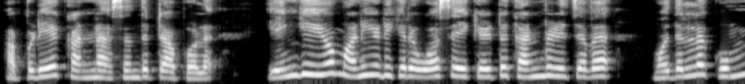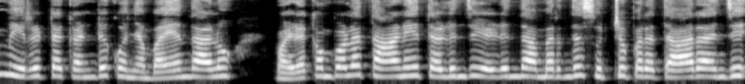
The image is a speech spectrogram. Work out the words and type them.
அப்படியே கண் அசந்துட்டா போல. எங்கேயோ மணி அடிக்கிற ஓசையை கேட்டு கண் விழிச்சவ முதல்ல கும் இருட்டை கண்டு கொஞ்சம் பயந்தாலும் வழக்கம் போல தானே தெளிஞ்சு எழுந்து அமர்ந்து சுற்றுப்புறத்தை ஆராய்ஞ்சு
